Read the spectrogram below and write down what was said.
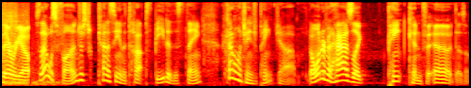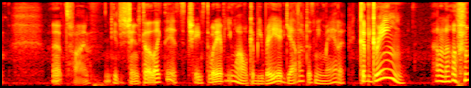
There we go. So that was fun. Just kind of seeing the top speed of this thing. I kind of want to change the paint job. I wonder if it has like paint config. Oh, it doesn't. That's fine. You can just change the color like this. Change to whatever you want. It could be red, yellow. Doesn't even matter. Could be green. I don't know.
